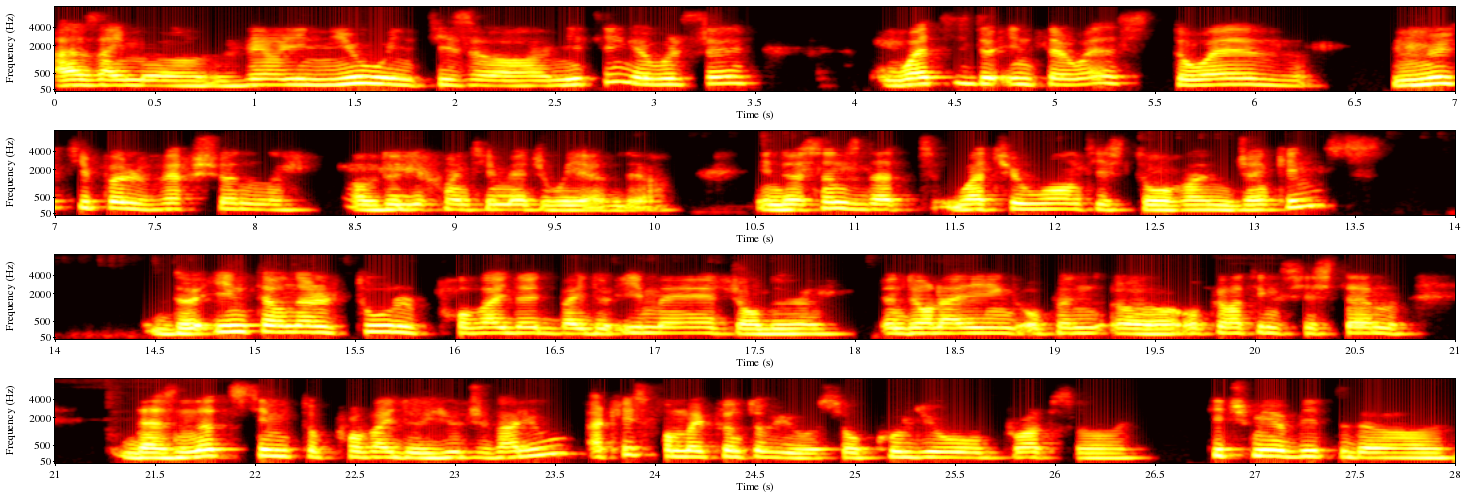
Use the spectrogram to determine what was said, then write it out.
as I'm uh, very new in this uh, meeting, I will say, what is the interest to have multiple versions of the different image we have there? In the sense that what you want is to run Jenkins, the internal tool provided by the image or the underlying open uh, operating system does not seem to provide a huge value, at least from my point of view. So could you perhaps uh, teach me a bit the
